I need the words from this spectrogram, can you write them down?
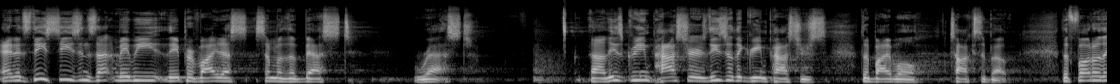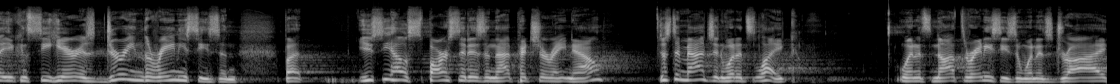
And it's these seasons that maybe they provide us some of the best rest. Uh, these green pastures, these are the green pastures the Bible talks about. The photo that you can see here is during the rainy season, but you see how sparse it is in that picture right now? Just imagine what it's like when it's not the rainy season, when it's dry,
